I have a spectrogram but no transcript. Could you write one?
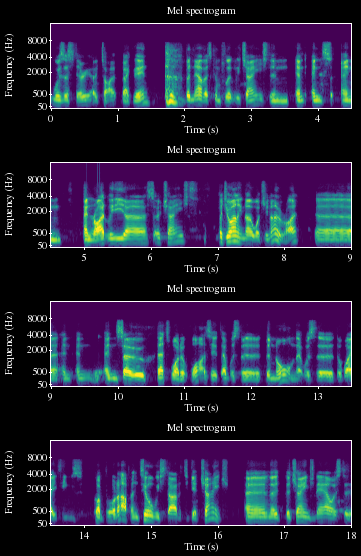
was a stereotype back then. but now that's completely changed, and and and and and rightly uh, so changed. But you only know what you know, right? Uh, and and and so that's what it was. It, that was the the norm. That was the the way things got brought up until we started to get change. And the, the change now is to,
